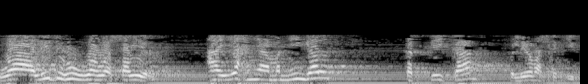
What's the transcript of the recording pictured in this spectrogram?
waliduhu wa huwa Ayahnya meninggal ketika beliau masih kecil.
